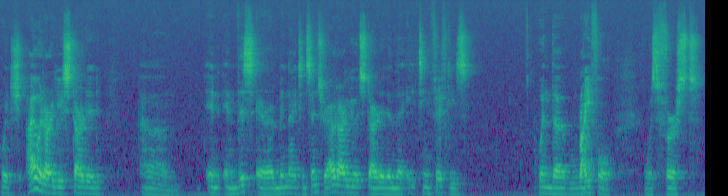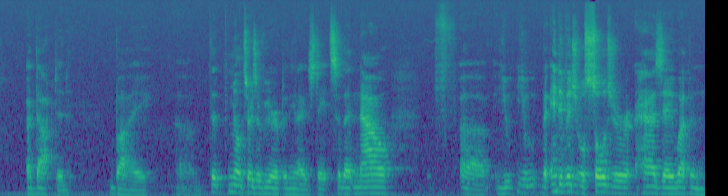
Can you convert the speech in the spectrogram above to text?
which I would argue started um, in, in this era, mid 19th century. I would argue it started in the 1850s when the rifle was first adopted by um, the militaries of Europe and the United States, so that now uh, you you the individual soldier has a weapon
